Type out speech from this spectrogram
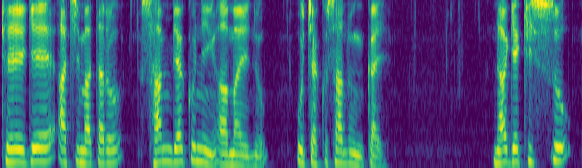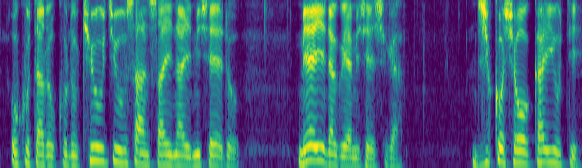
定芸あちまたる300人甘いぬうちゃくさぬんかい。投げキッスうくたるくの93歳ない見せる名医なぐや見せしが自己紹介うて。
